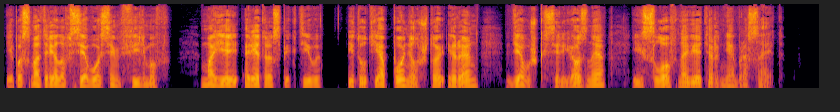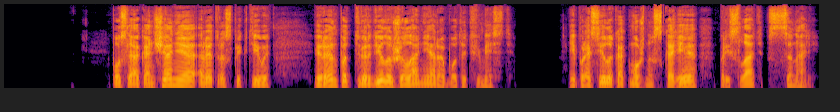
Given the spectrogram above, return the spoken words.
и посмотрела все восемь фильмов моей ретроспективы. И тут я понял, что Ирен — девушка серьезная — и слов на ветер не бросает. После окончания ретроспективы Ирен подтвердила желание работать вместе и просила как можно скорее прислать сценарий.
